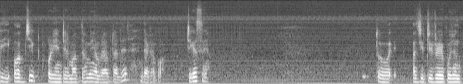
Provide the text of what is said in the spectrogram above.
এই অবজেক্ট ওরিয়েন্টের মাধ্যমে আমরা আপনাদের দেখাবো। ঠিক আছে? তো আজকে টিউটোরিয়াল পর্যন্ত,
